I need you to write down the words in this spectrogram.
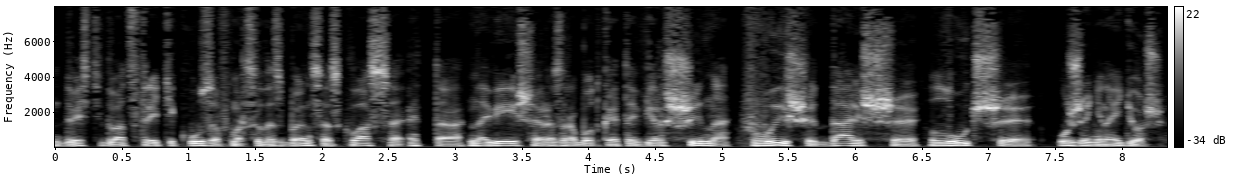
223 кузов Mercedes-Benz S-класса – это новейшая разработка, это вершина. Выше, дальше, лучше уже не найдешь.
